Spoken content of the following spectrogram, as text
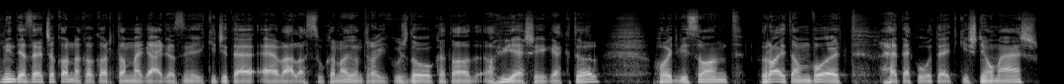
Mindezzel csak annak akartam megágyazni, hogy egy kicsit el, elválasszuk a nagyon tragikus dolgokat a, a hülyeségektől, hogy viszont rajtam volt hetek óta egy kis nyomás,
